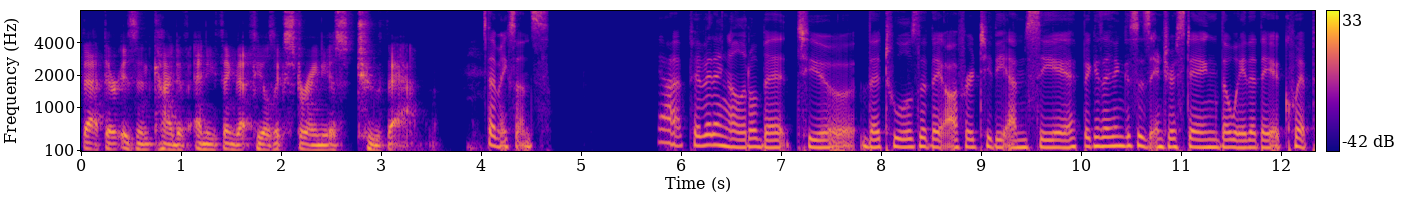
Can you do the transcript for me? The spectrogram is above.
that there isn't kind of anything that feels extraneous to that. That makes sense. Yeah, pivoting a little bit to the tools that they offer to the MC, because I think this is interesting the way that they equip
